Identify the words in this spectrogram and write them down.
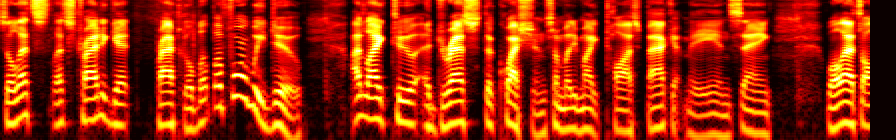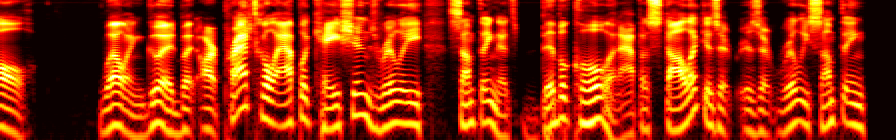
So let's let's try to get practical. But before we do, I'd like to address the question somebody might toss back at me and saying, "Well, that's all well and good, but are practical applications really something that's biblical and apostolic? Is it is it really something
